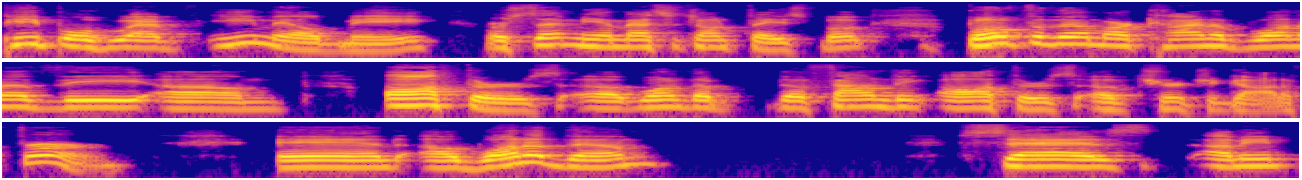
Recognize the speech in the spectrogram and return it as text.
people who have emailed me or sent me a message on Facebook. Both of them are kind of one of the um, authors, uh, one of the, the founding authors of Church of God Affirm. And uh, one of them says, I mean,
